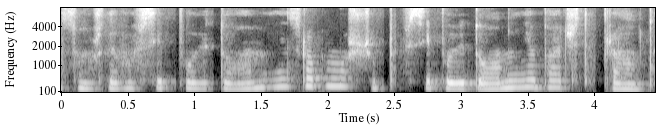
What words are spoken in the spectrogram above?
часу, можливо, всі повідомлення зробимо, щоб всі повідомлення бачити, правда.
